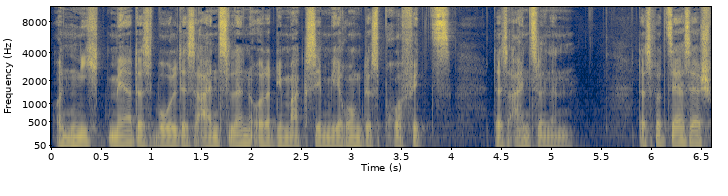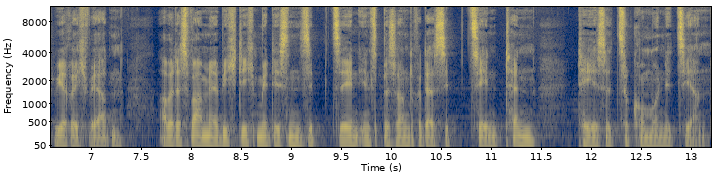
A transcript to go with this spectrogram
und nicht mehr das Wohl des Einzelnen oder die Maximierung des Profits des Einzelnen. Das wird sehr, sehr schwierig werden. Aber das war mir wichtig, mit diesen 17, insbesondere der 17. These zu kommunizieren.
